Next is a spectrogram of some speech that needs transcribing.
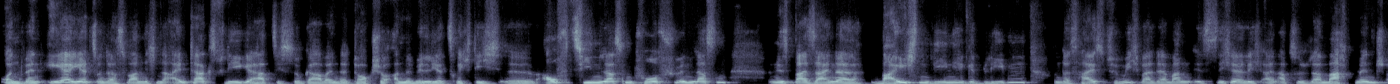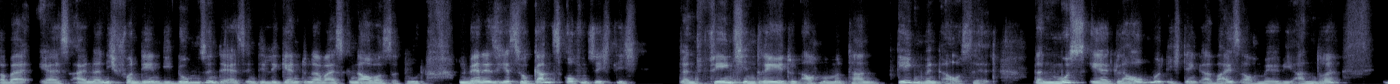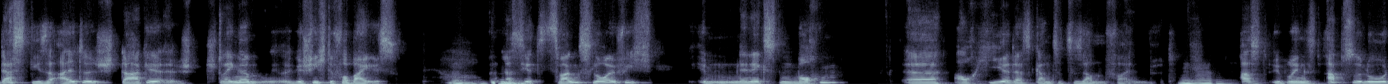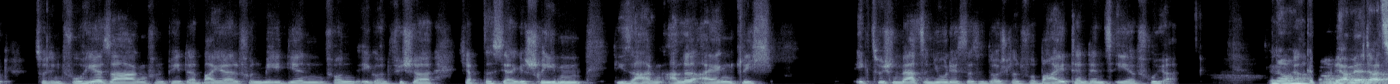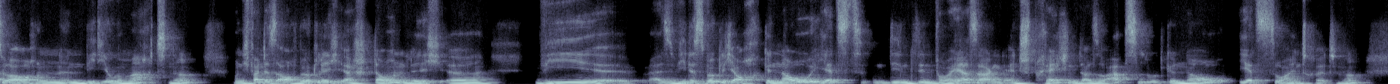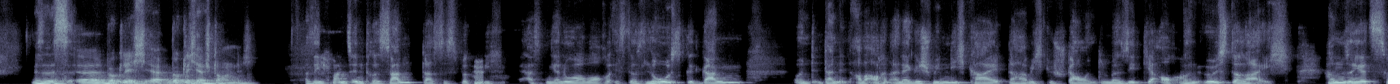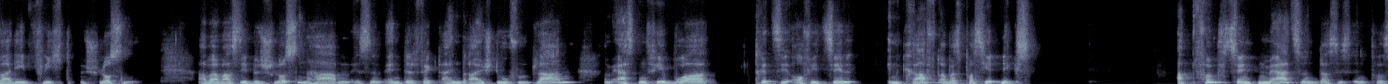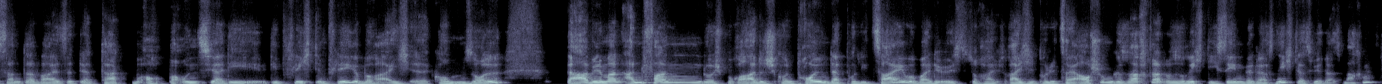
Und wenn er jetzt, und das war nicht eine Eintagsfliege, er hat sich sogar in der Talkshow Anne Will jetzt richtig äh, aufziehen lassen, vorführen lassen und ist bei seiner weichen Linie geblieben. Und das heißt für mich, weil der Mann ist sicherlich ein absoluter Machtmensch, aber er ist einer nicht von denen, die dumm sind, er ist intelligent und er weiß genau, was er tut. Und wenn er sich jetzt so ganz offensichtlich ein Fähnchen dreht und auch momentan Gegenwind aushält, dann muss er glauben, und ich denke, er weiß auch mehr wie andere, dass diese alte, starke, äh, strenge äh, Geschichte vorbei ist. Mhm. Und dass jetzt zwangsläufig in den nächsten Wochen äh, auch hier das Ganze zusammenfallen wird. Mhm. Passt übrigens absolut zu den Vorhersagen von Peter Bayerl, von Medien, von Egon Fischer. Ich habe das ja geschrieben. Die sagen alle eigentlich, zwischen März und Juli ist das in Deutschland vorbei, Tendenz eher früher. Genau, ja. genau. Wir haben ja dazu auch ein, ein Video gemacht. Ne? Und ich fand das auch wirklich erstaunlich, äh, wie, also wie das wirklich auch genau jetzt den, den Vorhersagen entsprechend, also absolut genau jetzt so eintritt. Ne? Es ist äh, wirklich, äh, wirklich erstaunlich. Also ich fand es interessant, dass es wirklich ersten Januarwoche ist das losgegangen und dann aber auch in einer Geschwindigkeit, da habe ich gestaunt. Und man sieht ja auch in Österreich, haben sie jetzt zwar die Pflicht beschlossen, aber was sie beschlossen haben, ist im Endeffekt ein Drei-Stufen-Plan. Am 1. Februar tritt sie offiziell in Kraft, aber es passiert nichts ab 15. März, und das ist interessanterweise der Tag, wo auch bei uns ja die, die Pflicht im Pflegebereich äh, kommen soll, da will man anfangen durch sporadische Kontrollen der Polizei, wobei die österreichische Polizei auch schon gesagt hat, also richtig sehen wir das nicht, dass wir das machen.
